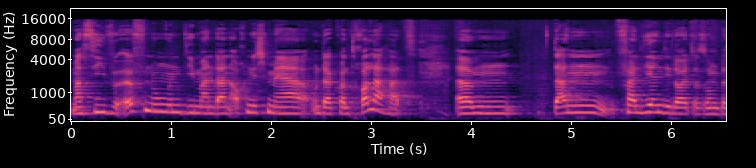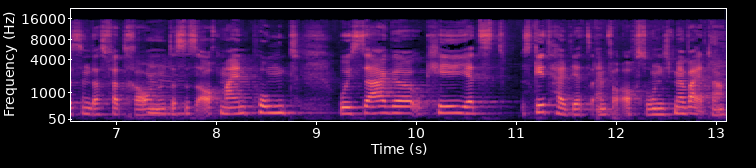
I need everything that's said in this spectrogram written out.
massive Öffnungen, die man dann auch nicht mehr unter Kontrolle hat, ähm, dann verlieren die Leute so ein bisschen das Vertrauen. Mhm. Und das ist auch mein Punkt, wo ich sage, okay, jetzt, es geht halt jetzt einfach auch so nicht mehr weiter.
